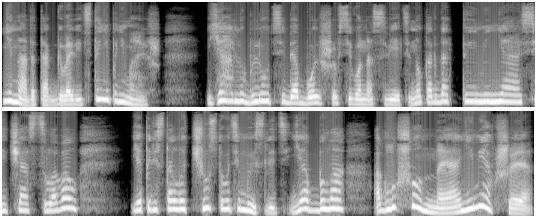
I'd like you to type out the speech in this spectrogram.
«Не надо так говорить, ты не понимаешь. Я люблю тебя больше всего на свете, но когда ты меня сейчас целовал, я перестала чувствовать и мыслить. Я была оглушенная, онемевшая,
